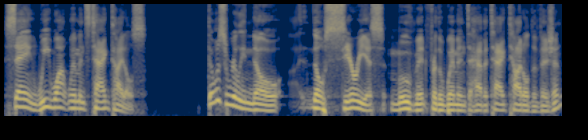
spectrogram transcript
saying, We want women's tag titles. There was really no no serious movement for the women to have a tag title division.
